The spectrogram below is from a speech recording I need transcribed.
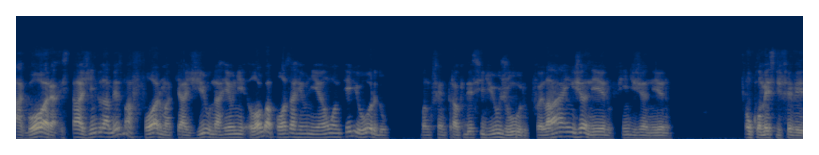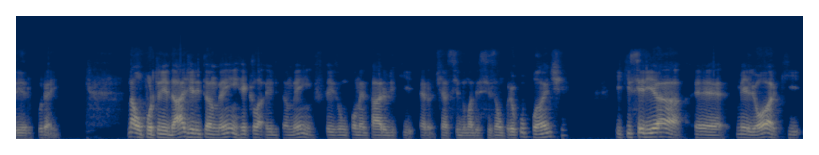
agora está agindo da mesma forma que agiu na reuni... logo após a reunião anterior do Banco Central que decidiu o juro. Foi lá em janeiro, fim de janeiro, ou começo de fevereiro, por aí. Na oportunidade, ele também, recla... ele também fez um comentário de que era, tinha sido uma decisão preocupante e que seria é, melhor que,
